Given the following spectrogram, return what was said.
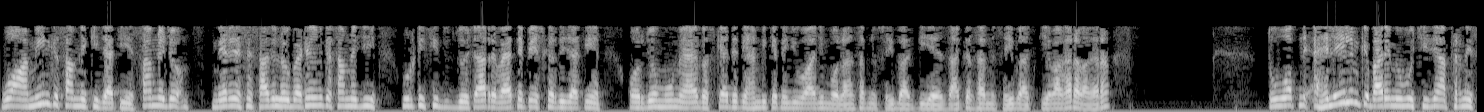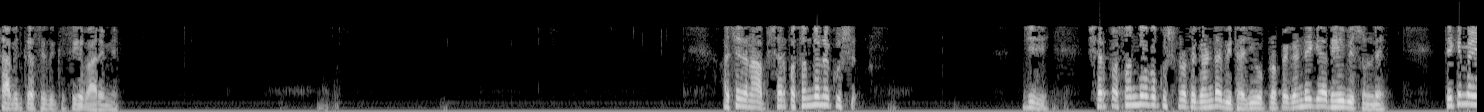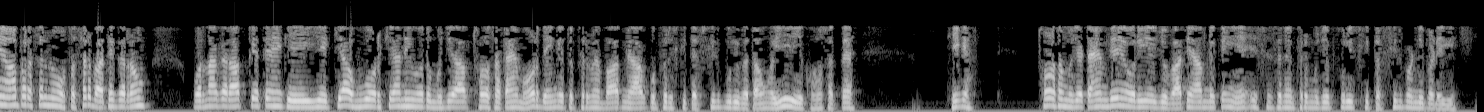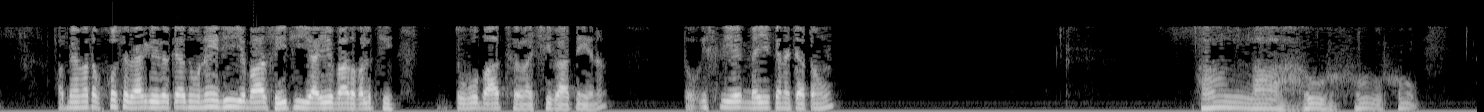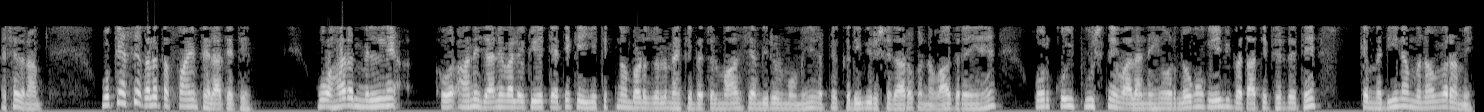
وہ آمین کے سامنے کی جاتی ہیں۔ سامنے جو میرے جیسے سارے لوگ بیٹھے ہیں، ان کے سامنے جی الٹی سی دو چار روایتیں پیش کر دی جاتی ہیں۔ اور جو منہ میں آئے بس کہہ دیتے ہیں، ہم بھی کہتے ہیں جی وہ آج مولانا صاحب نے صحیح بات کی ہے، ذاکر صاحب نے صحیح بات کی ہے، وغیرہ وغیرہ۔ تو وہ اپنے اہل علم کے بارے میں وہ چیزیں آپ پھر نہیں ثابت کر سکتے کسی کے بارے میں۔ اچھا جناب، شرپسندوں نے کچھ جی جی شرپسندوں کا کچھ پروپیگنڈا بھی تھا۔ جی وہ پروپیگنڈے کیا تھے بھی سن لیں۔ دیکھیں، میں یہاں پر اصل میں مختصر باتیں کر رہا ہوں۔ ورنہ اگر آپ کہتے ہیں کہ یہ کیا ہوا اور کیا نہیں ہوا، تو مجھے آپ تھوڑا سا ٹائم اور دیں گے، تو پھر میں بعد میں آپ کو پھر اس کی تفصیل پوری بتاؤں گا۔ یہ ایک ہو سکتا ہے۔ ٹھیک ہے؟ تھوڑا سا مجھے ٹائم دیں اور یہ جو باتیں آپ نے کہی ہیں، اس سلسلے میں پھر مجھے پوری اس کی تفصیل پڑھنی پڑے گی۔ اب میں مطلب خود سے بیٹھ کے ادھر کہہ دوں، نہیں جی یہ بات صحیح تھی یا یہ بات غلط تھی، تو وہ بات اچھی بات نہیں ہے نا۔ تو اس لیے میں یہ کہنا چاہتا ہوں، اللہ اچھا جناب، وہ کیسے غلط افواہیں پھیلاتے تھے؟ وہ ہر ملنے اور آنے جانے والے کو یہ کہتے کہ یہ کتنا بڑا ظلم ہے کہ بیت المال سے امیر المومنین اپنے قریبی رشتے داروں کو نواز رہے ہیں اور کوئی پوچھنے والا نہیں، اور لوگوں کو یہ بھی بتاتے پھرتے تھے کہ مدینہ منورہ میں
